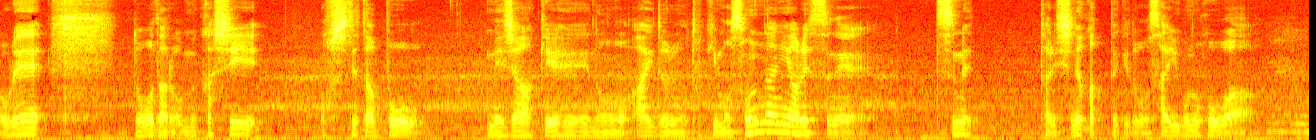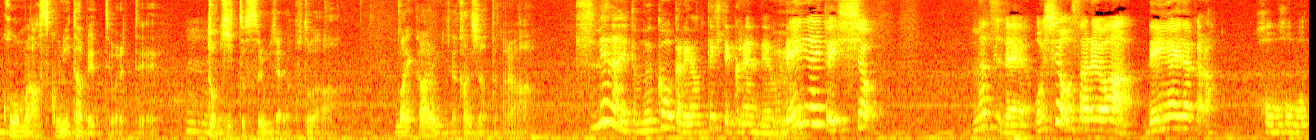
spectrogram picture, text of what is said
俺どうだろう。昔推してた某メジャー系のアイドルの時もそんなにあれっすね。詰めたりしなかったけど最後の方はこの前あそこに食べって言われてうん。ドキッとするみたいなことが毎回あるみたいな感じだったから。詰めないと向こうから寄ってきてくれんだよ、うん。恋愛と一緒。マジで推し押されは恋愛だから。ほぼほぼ。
